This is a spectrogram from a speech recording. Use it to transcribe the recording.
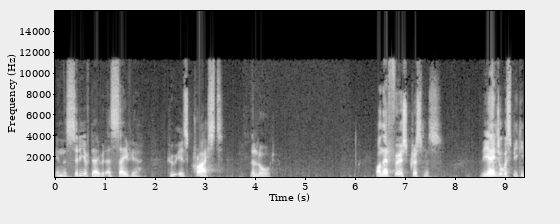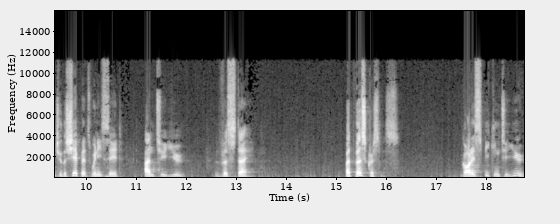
in the city of David a Savior who is Christ the Lord. On that first Christmas, the angel was speaking to the shepherds when he said, Unto you this day. But this Christmas, God is speaking to you,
